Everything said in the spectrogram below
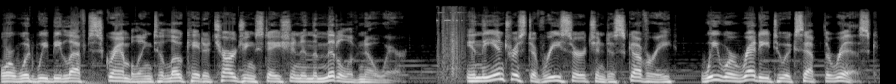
Or would we be left scrambling to locate a charging station in the middle of nowhere? In the interest of research and discovery, we were ready to accept the risk.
